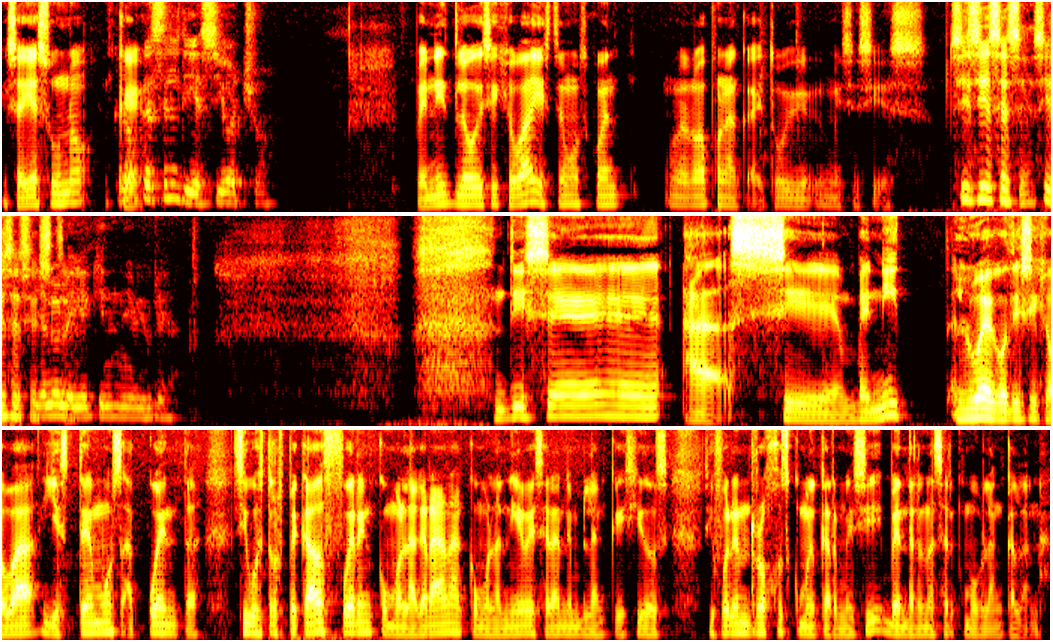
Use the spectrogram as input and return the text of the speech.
Isaías 1. Creo que es el 18. Venid, luego dice Jehová, y estemos cuenta bueno, lo voy a poner acá y tú me dices si es. Sí, sí, es ese. Sí, es ese. ya lo este. leí aquí en mi Biblia. Dice así: Venid luego, dice Jehová, y estemos a cuenta. Si vuestros pecados fueren como la grana, como la nieve, serán emblanquecidos. Si fueren rojos como el carmesí, vendrán a ser como blanca lana.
